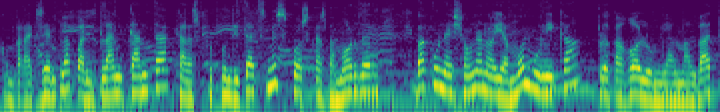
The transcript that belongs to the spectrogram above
com per exemple quan Plant canta que a les profunditats més fosques de Mordor va conèixer una noia molt bonica, però que Gollum i el malvat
